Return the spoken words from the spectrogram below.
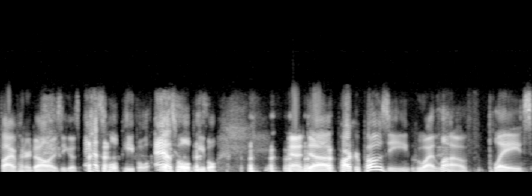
five hundred dollars. He goes, asshole people, asshole people. And uh, Parker Posey, who I love, plays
